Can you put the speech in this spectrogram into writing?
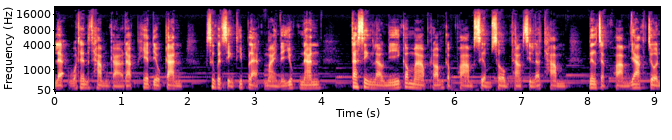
และวัฒนธรรมการรักเพศเดียวกัน ซึ่งเป็นสิ่งที่แปลกใหม่ในยุคนั้น แต่สิ่งเหล่านี้ก็มาพร้อมกับความเสื่อมโทรมทางศีลธรรม เนื่องจากความยากจน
